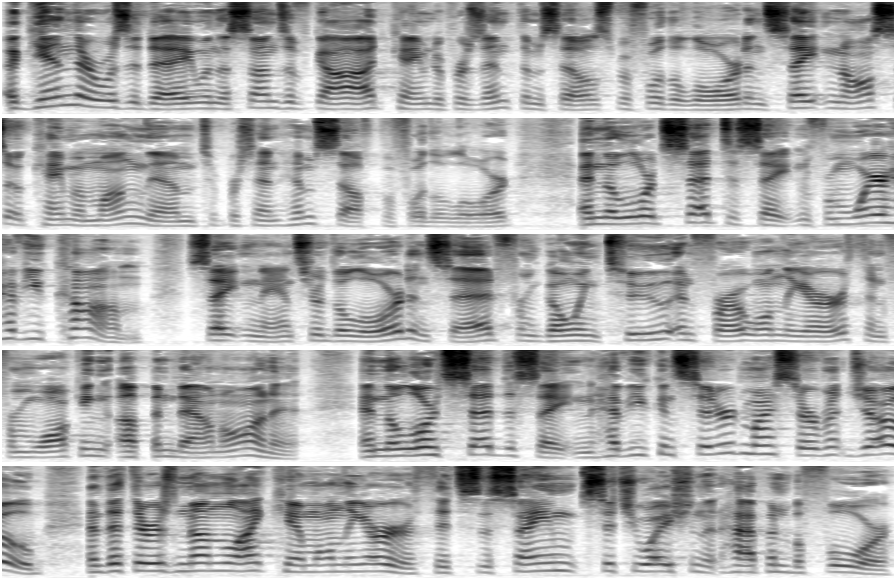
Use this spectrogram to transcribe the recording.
Again, there was a day when the sons of God came to present themselves before the Lord, and Satan also came among them to present himself before the Lord. And the Lord said to Satan, From where have you come? Satan answered the Lord and said, From going to and fro on the earth, and from walking up and down on it. And the Lord said to Satan, Have you considered my servant Job, and that there is none like him on the earth? It's the same situation that happened before.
